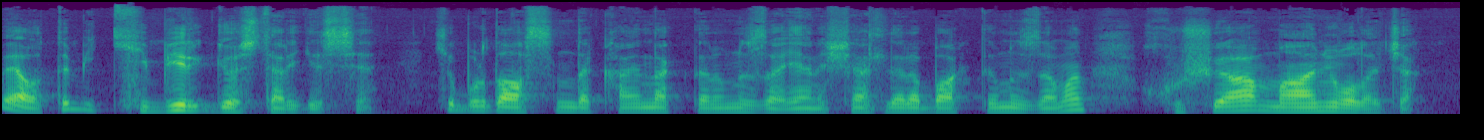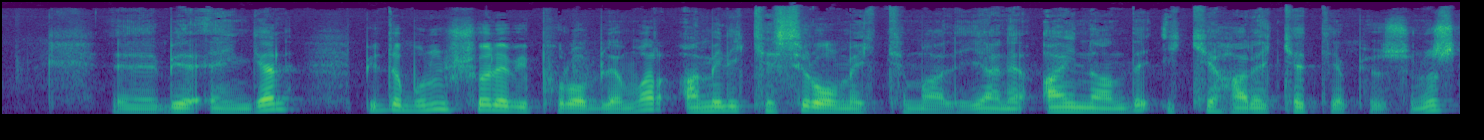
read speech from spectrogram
veyahut da bir kibir göstergesi. Ki burada aslında kaynaklarımızda yani şerhlere baktığımız zaman huşuğa mani olacak e, bir engel. Bir de bunun şöyle bir problem var. Ameli kesir olma ihtimali. Yani aynı anda iki hareket yapıyorsunuz.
